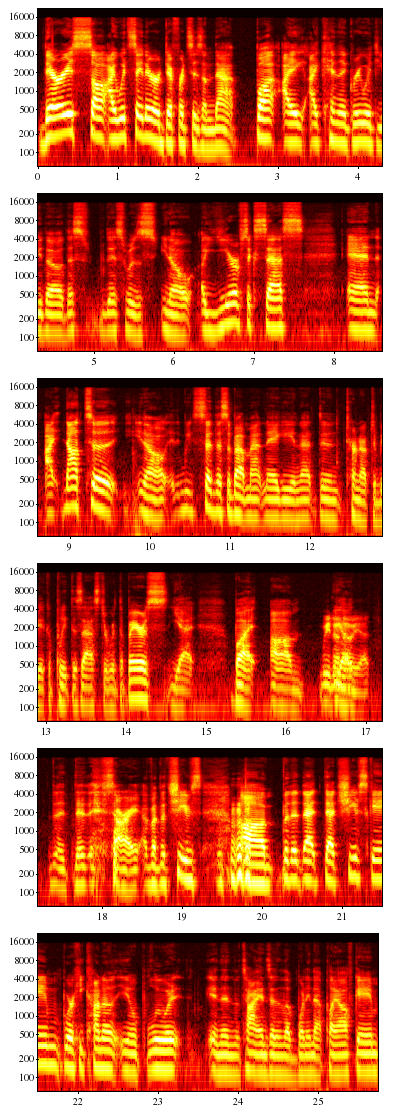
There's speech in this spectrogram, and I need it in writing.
there is some, I would say there are differences in that, but I I can agree with you though. This this was you know a year of success And I not to you know we said this about Matt Nagy, and that didn't turn out to be a complete disaster with the Bears yet. But um, we don't you know, know, yet. the, the, sorry, but the Chiefs, um, but the, that that Chiefs game where he kind of you know blew it, and then the Titans ended up winning that playoff game.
